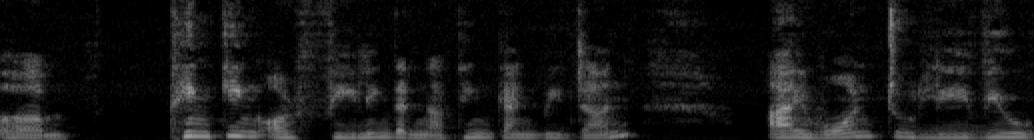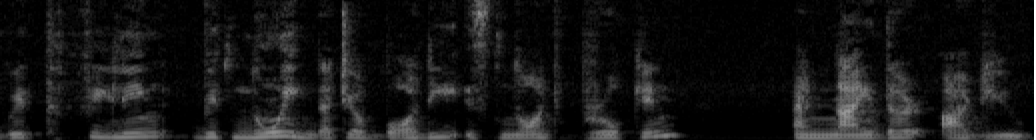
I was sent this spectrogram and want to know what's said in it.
um, thinking or feeling that nothing can be done. I want to leave you with feeling with knowing that your body is not broken, and neither are you.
